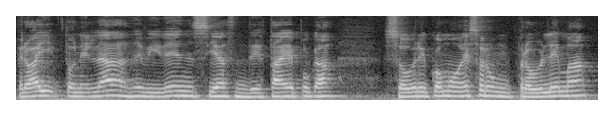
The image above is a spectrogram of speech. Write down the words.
pero hay toneladas de evidencias de esta época sobre cómo eso era un problema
